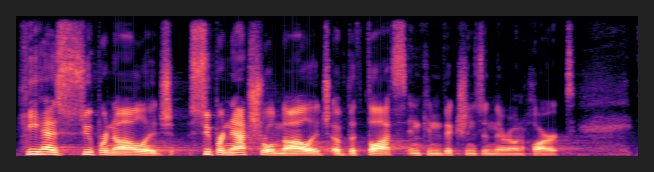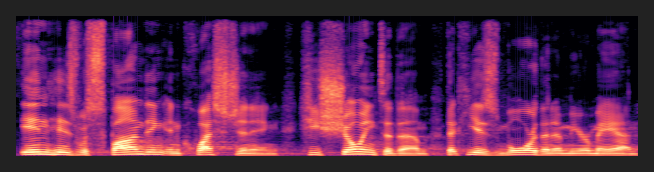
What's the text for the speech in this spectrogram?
He has super knowledge, supernatural knowledge of the thoughts and convictions in their own heart. In his responding and questioning, he's showing to them that he is more than a mere man,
